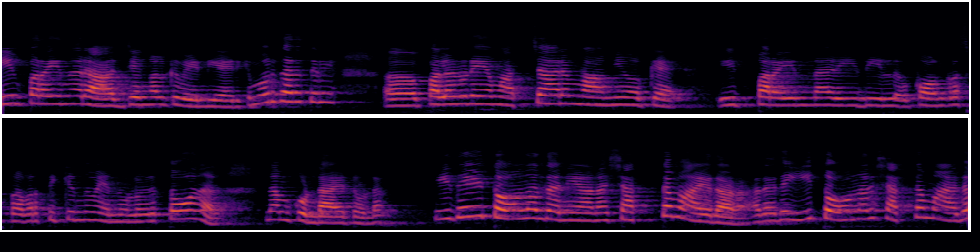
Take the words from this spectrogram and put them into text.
ഈ പറയുന്ന രാജ്യങ്ങൾക്ക് വേണ്ടിയായിരിക്കും. ഒരു തരത്തിൽ പലരുടെയും അച്ചാരം വാങ്ങിയൊക്കെ ഈ പറയുന്ന രീതിയിൽ കോൺഗ്രസ് പ്രവർത്തിക്കുന്നു എന്നുള്ളൊരു തോന്നൽ നമുക്കുണ്ടായിട്ടുണ്ട്. ഇതേ തോന്നൽ തന്നെയാണ് ശക്തമായതാണ്. അതായത് ഈ തോന്നൽ ശക്തമായത്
